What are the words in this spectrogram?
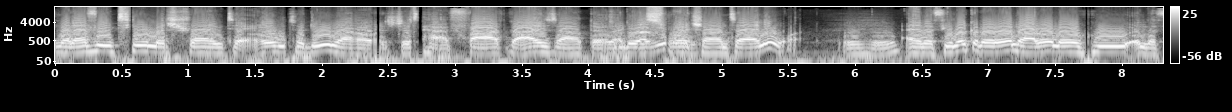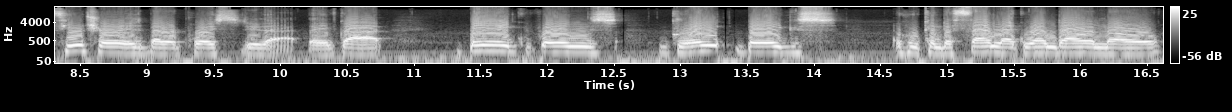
what every team is trying to aim to do now is just have five guys out there that do everything. Switch on to anyone. Mhm. And if you look at Orlando, I don't know who in the future is better poised to do that. They've got big wings, great bigs who can defend like Wendell and Mo,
